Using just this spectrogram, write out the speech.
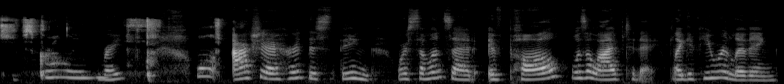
keep scrolling. Right. Well, actually, I heard this thing where someone said if Paul was alive today, like if he were living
